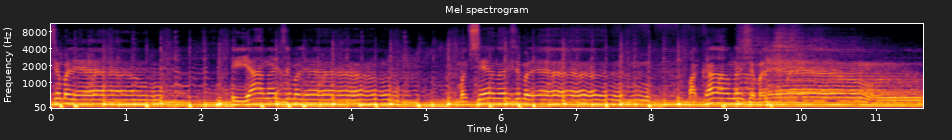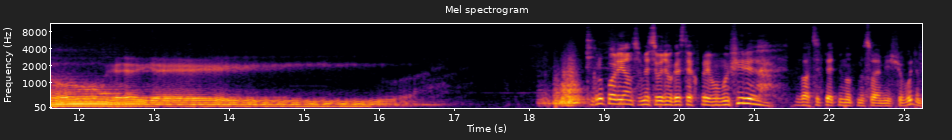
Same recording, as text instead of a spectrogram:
Земле, и я на земле, мы все на земле, пока на земле. Группа «Альянс» у меня сегодня в гостях в прямом эфире. 25 минут мы с вами еще будем.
